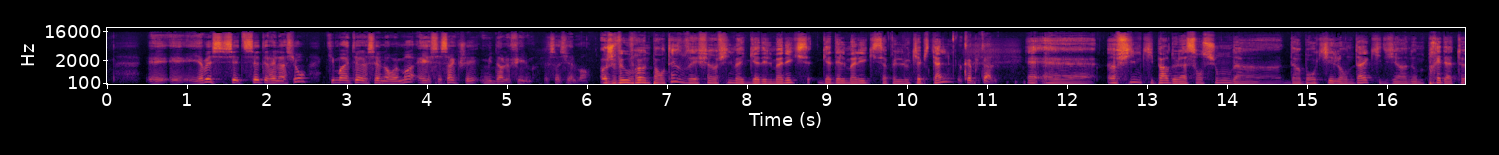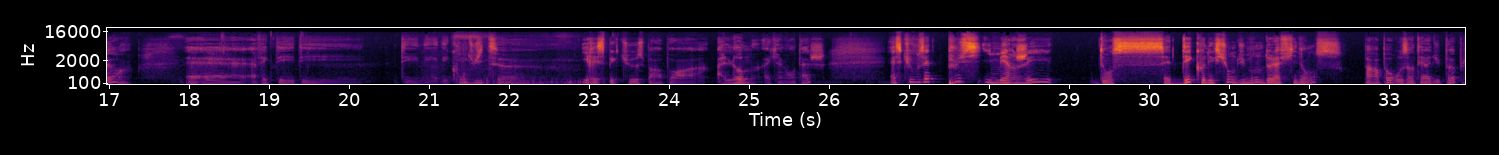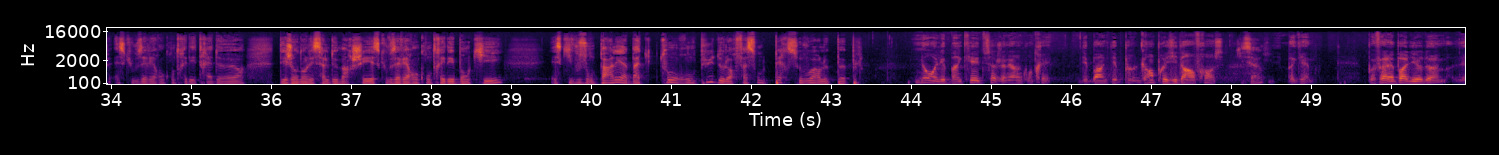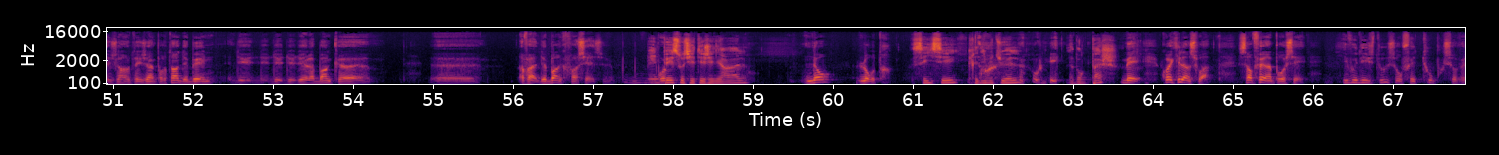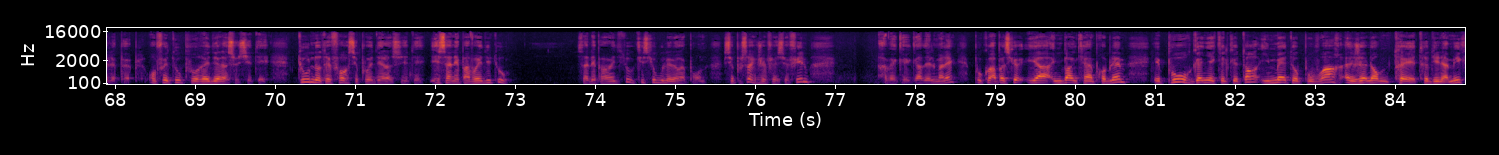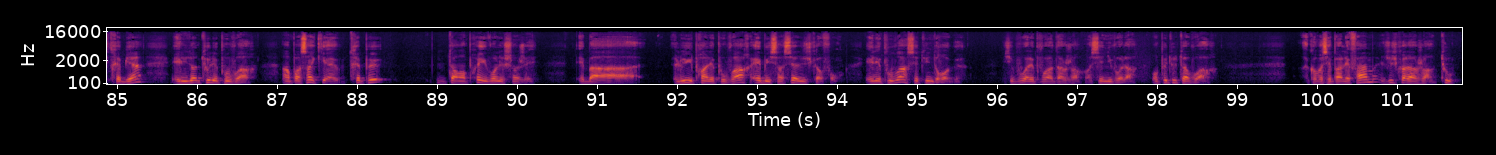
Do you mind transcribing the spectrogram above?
Et, il y avait cette, cette relation qui m'a intéressé énormément et c'est ça que j'ai mis dans le film, essentiellement. Oh, je vais ouvrir une parenthèse. Vous avez fait un film avec Gad Elmaleh qui, Gad Elmaleh qui s'appelle Le Capital. Le capital. Euh, euh, un film qui parle de l'ascension d'un banquier lambda qui devient un homme prédateur euh, avec des, des, des, des- des conduites euh, irrespectueuses par rapport à, à l'homme avec un grand H. Est-ce que vous êtes plus immergé dans cette déconnexion du monde de la finance par rapport aux intérêts du peuple? Est-ce que vous avez rencontré des traders, des gens dans les salles de marché? Est-ce que vous avez rencontré des banquiers? Est-ce qu'ils vous ont parlé à bâton rompu de leur façon de percevoir le peuple? Non, les banquiers, tout ça, j'en ai rencontré. Des banques, des grands présidents en France. Qui ça? Banquiers. Ne pas dire de. Les gens les gens importants de, BN de, de- de- de la banque. euh, euh, enfin, de banque française. BNP, Société Générale, Non, l'autre. CIC, Crédit Mutuel, Oui. la Banque Pache Mais quoi qu'il en soit, sans faire un procès, ils vous disent tous on fait tout pour sauver le peuple, on fait tout pour aider la société. Tout notre effort, c'est pour aider la société. Et ça n'est pas vrai du tout. Ça n'est pas vrai du tout. Qu'est-ce que vous voulez leur répondre? C'est pour ça que j'ai fait ce film avec Gad Elmaleh. Pourquoi? Parce qu'il y a une banque qui a un problème et pour gagner quelque temps, ils mettent au pouvoir un jeune homme très, très dynamique, très bien, et lui donnent tous les pouvoirs, en pensant a très peu de temps après, ils vont les changer. Et ben, lui, il prend les pouvoirs, et ben, il s'en sert jusqu'au fond. Et les pouvoirs, c'est une drogue. C'est pouvoir les pouvoirs d'argent, à ces niveaux-là. On peut tout avoir. À commencer par les femmes, jusqu'à l'argent, tout.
